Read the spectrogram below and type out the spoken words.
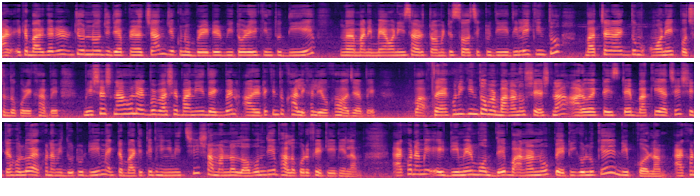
আর এটা বার্গারের জন্য যদি আপনারা চান যে কোনো ব্রেডের ভিতরে কিন্তু দিয়ে মানে মেয়োনিজ আর টমেটো সস একটু দিয়ে দিলেই কিন্তু বাচ্চারা একদম অনেক পছন্দ করে খাবে। বিশ্বাস না হলে একবার বাসায় বানিয়ে দেখবেন, আর এটা কিন্তু খালি খালিও খাওয়া যাবে। তো এখনই কিন্তু আমার বানানো শেষ না, আরও একটা স্টেপ বাকি আছে, সেটা হলো এখন আমি দুটো ডিম একটা বাটিতে ভেঙে নিচ্ছি, সামান্য লবণ দিয়ে ভালো করে ফেটিয়ে নিলাম। এখন আমি এই ডিমের মধ্যে বানানো পেটিগুলোকে ডিপ করলাম। এখন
